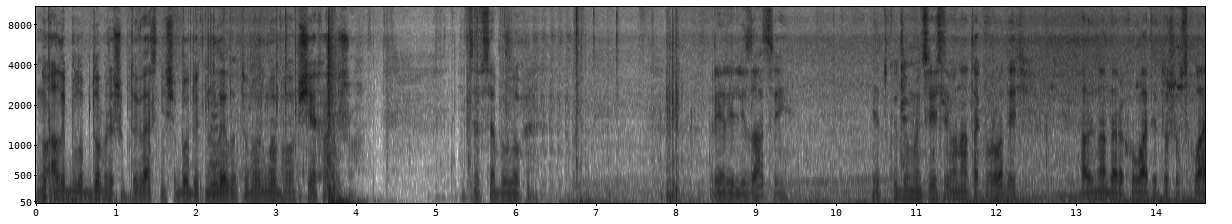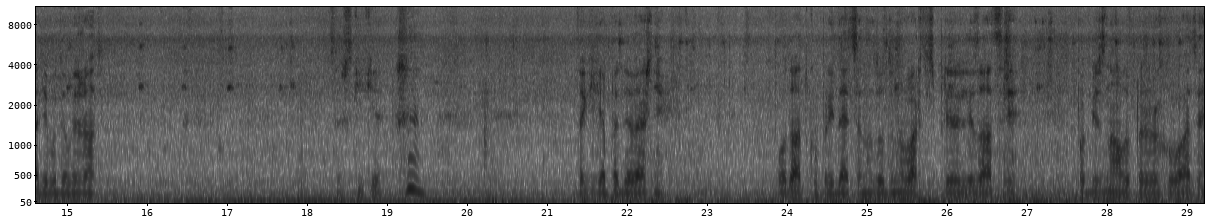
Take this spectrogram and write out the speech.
Ну, але було б добре, щоб той верхній ще бобик налило, то було б взагалі хорошо. Це все було б при реалізації. Я тільки думаю, це якщо вона так вродить, але треба рахувати те, що в складі буде лежати. Це ж скільки таких я ПДВшник податку прийдеться на додану вартість при реалізації по бізналу перерахувати.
